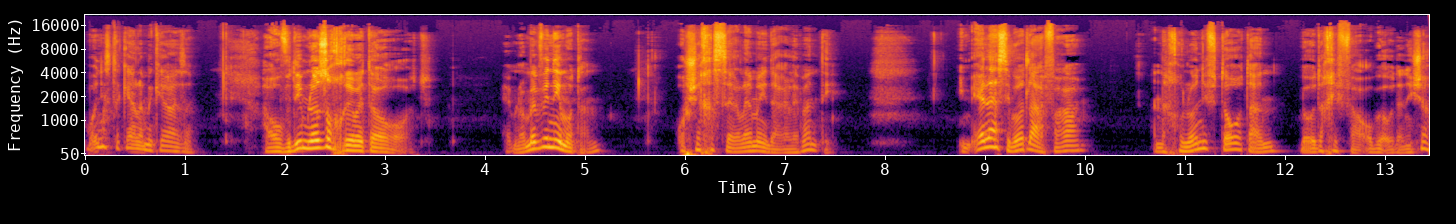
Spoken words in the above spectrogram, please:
בואו נסתכל על המקרה הזה. העובדים לא זוכרים את ההוראות, הם לא מבינים אותן, או שחסר להם מידע רלוונטי. אם אלה הסיבות להפרה, אנחנו לא נפתור אותן בעוד אכיפה או בעוד ענישה.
